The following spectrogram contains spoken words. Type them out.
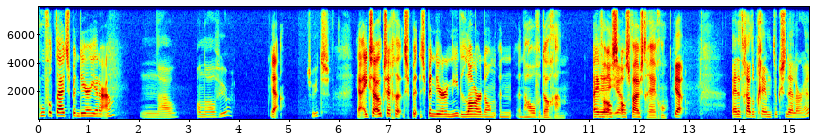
hoeveel tijd spendeer je daaraan? Nou, anderhalf uur, Ja. zoiets. Ja, ik zou ook zeggen, spe- spendeer er niet langer dan een, een halve dag aan. Even Nee, als, ja. als vuistregel. Ja. En het gaat op een gegeven moment natuurlijk sneller, hè?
